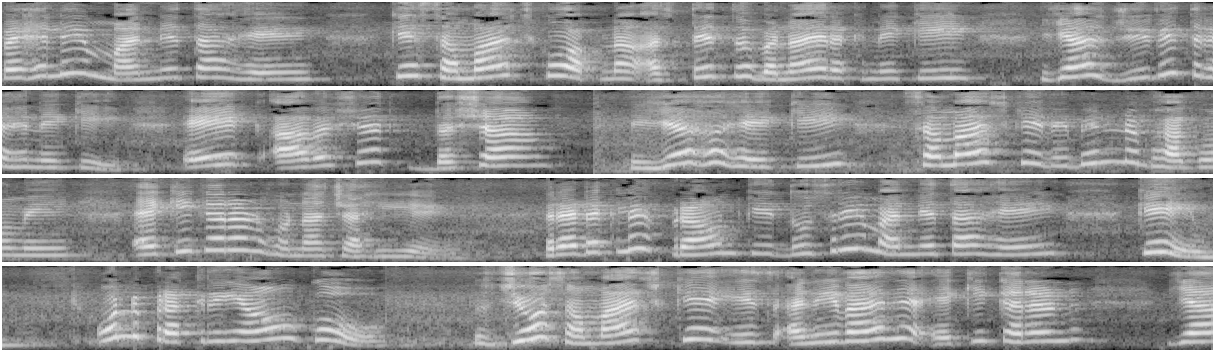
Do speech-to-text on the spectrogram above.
पहली मान्यता है कि समाज को अपना अस्तित्व बनाए रखने की या जीवित रहने की एक आवश्यक दशा। यह है कि समाज के विभिन्न भागों में एकीकरण होना चाहिए। रेडक्लिफ ब्राउन की दूसरी मान्यता है कि उन प्रक्रियाओं को जो समाज के इस अनिवार्य एकीकरण या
